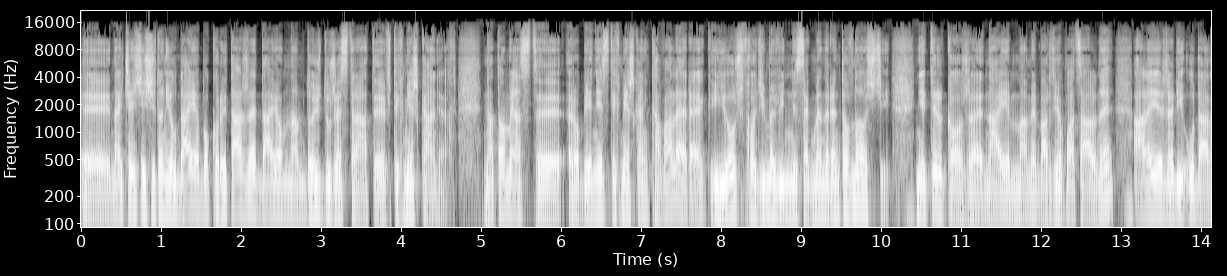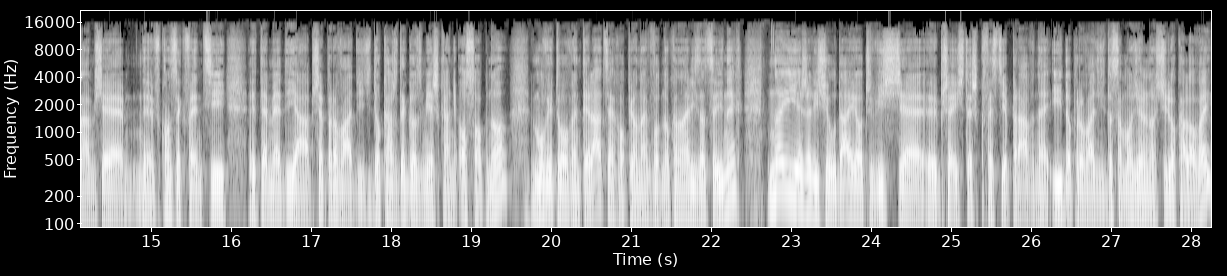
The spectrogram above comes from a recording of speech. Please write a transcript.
Yy, najczęściej się to nie udaje, bo korytarze dają nam dość duże straty w tych mieszkaniach. Natomiast yy, robienie z tych mieszkań kawalerek już wchodzimy w inny segment rentowności. Nie tylko, że najem mamy bardziej opłacalny, ale jeżeli uda nam się yy, w konsekwencji te media przeprowadzić do każdego z mieszkań osobno, Mówię tu o wentylacjach, o pionach wodno-kanalizacyjnych. No i jeżeli się udaje oczywiście przejść też kwestie prawne i doprowadzić do samodzielności lokalowej,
